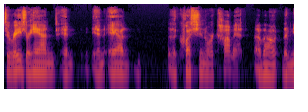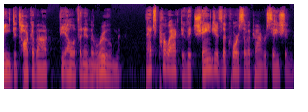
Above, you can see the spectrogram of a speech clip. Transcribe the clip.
to raise your hand and, and add the question or comment about the need to talk about the elephant in the room, that's proactive. It changes the course of a conversation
